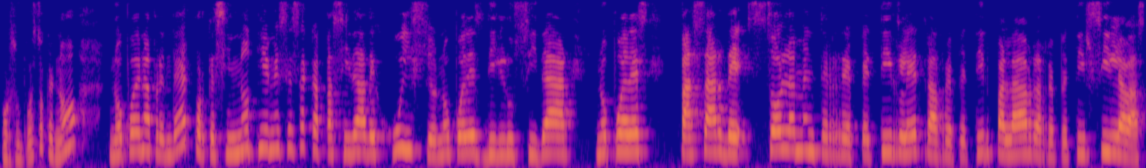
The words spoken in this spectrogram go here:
Por supuesto que no, no pueden aprender porque si no tienes esa capacidad de juicio, no puedes dilucidar, no puedes pasar de solamente repetir letras, repetir palabras, repetir sílabas,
